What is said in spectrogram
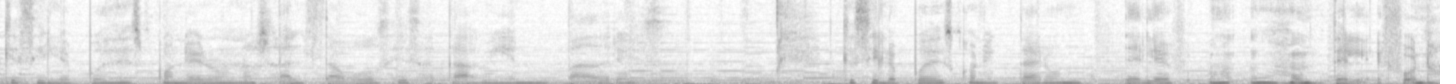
que si le puedes poner unos altavoces acá bien padres, que si le puedes conectar un, teléfono,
